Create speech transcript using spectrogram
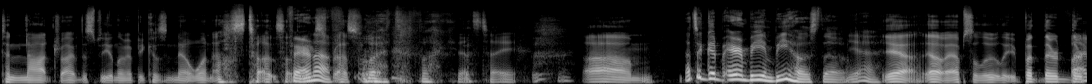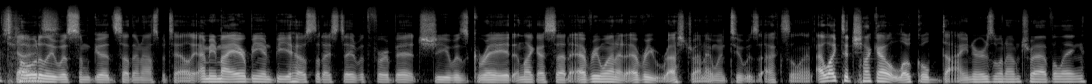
to not drive the speed limit because no one else does. On Fair the enough. Expressway. What the fuck? That's tight. Um. That's a good Airbnb host, though. Yeah. Yeah. Oh, absolutely. But there, there Five totally stars. was some good Southern hospitality. I mean, my Airbnb host that I stayed with for a bit, she was great. And like I said, everyone at every restaurant I went to was excellent. I like to check out local diners when I'm traveling.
